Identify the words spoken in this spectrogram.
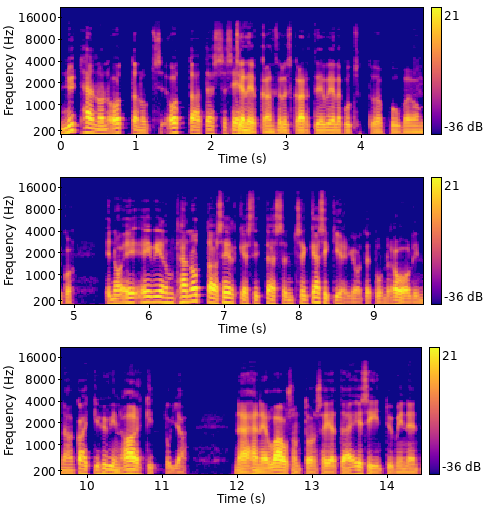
nyt hän on ottanut, ottaa tässä sen... Siellä ei ole kansalliskartteja vielä kutsuttu apuun vai onko? No ei, ei vielä, mutta hän ottaa selkeästi tässä nyt sen käsikirjoitetun roolin. Nämä on kaikki hyvin harkittuja, nämä hänen lausuntonsa ja tämä esiintyminen.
